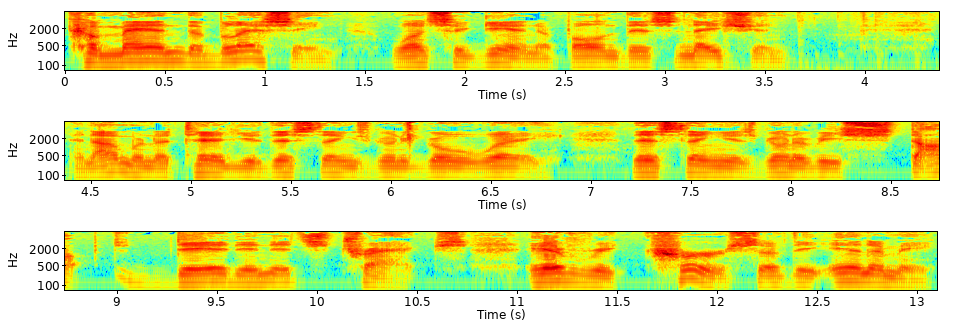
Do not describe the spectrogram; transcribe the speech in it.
command the blessing once again upon this nation. And I'm going to tell you this thing's going to go away. This thing is going to be stopped dead in its tracks. Every curse of the enemy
